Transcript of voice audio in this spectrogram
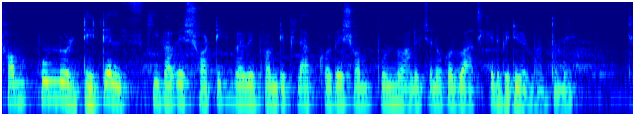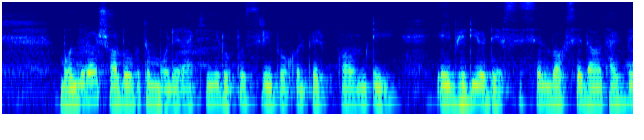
সম্পূর্ণ ডিটেলস কীভাবে সঠিকভাবে ফর্মটি ফিল করবে সম্পূর্ণ আলোচনা করব আজকের ভিডিওর মাধ্যমে। বন্ধুরা, সর্বপ্রথম বলে রাখি, রূপশ্রী প্রকল্পের ফর্মটি এই ভিডিও ডেসক্রিপশন বক্সে দেওয়া থাকবে।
